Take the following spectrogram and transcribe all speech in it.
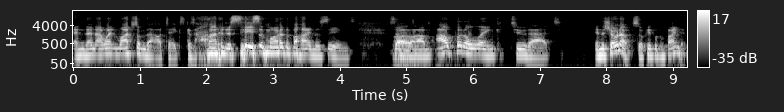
and then I went and watched some of the outtakes because I wanted to see some more of the behind the scenes. So oh, um. I'll put a link to that in the show notes so people can find it.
